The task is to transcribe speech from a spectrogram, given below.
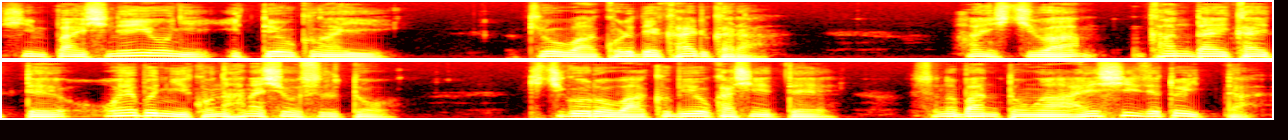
心配しねえように言っておくがいい。今日はこれで帰るから。半七は寛大帰って親分にこの話をすると、吉五郎は首をかしげて、その番頭が怪しいぜと言った。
